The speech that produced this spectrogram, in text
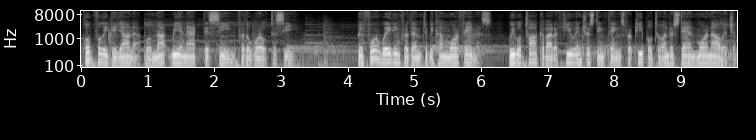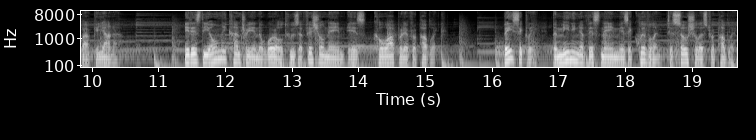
hopefully Guyana will not reenact this scene for the world to see. Before waiting for them to become more famous, we will talk about a few interesting things for people to understand more knowledge about Guyana. It is the only country in the world whose official name is Cooperative Republic. Basically, the meaning of this name is equivalent to Socialist Republic.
